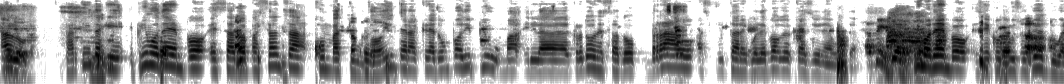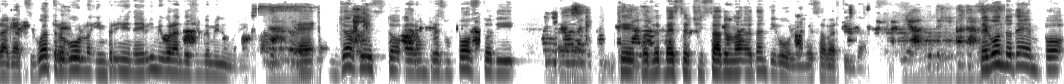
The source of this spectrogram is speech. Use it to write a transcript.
Allora, partita che il primo tempo è stato abbastanza combattuto. Inter ha creato un po' di più, ma il Crotone è stato bravo a sfruttare quelle poche occasioni avute. Il primo tempo si è concluso 2 a 2, ragazzi, 4 gol in primi- nei primi 45 minuti. Eh, già questo era un presupposto di eh, che potrebbe esserci stato una- tanti gol in questa partita. Secondo tempo,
